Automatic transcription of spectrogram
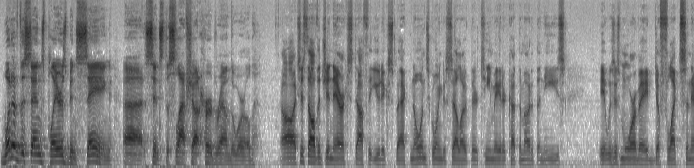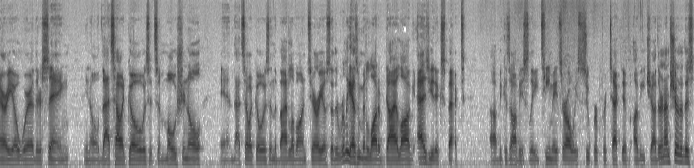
what have the Sens players been saying uh, since the slapshot heard around the world? Oh, it's just all the generic stuff that you'd expect. No one's going to sell out their teammate or cut them out at the knees. It was just more of a deflect scenario where they're saying, you know, that's how it goes. It's emotional, and that's how it goes in the Battle of Ontario. So there really hasn't been a lot of dialogue as you'd expect, uh, because obviously teammates are always super protective of each other. And I'm sure that there's,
